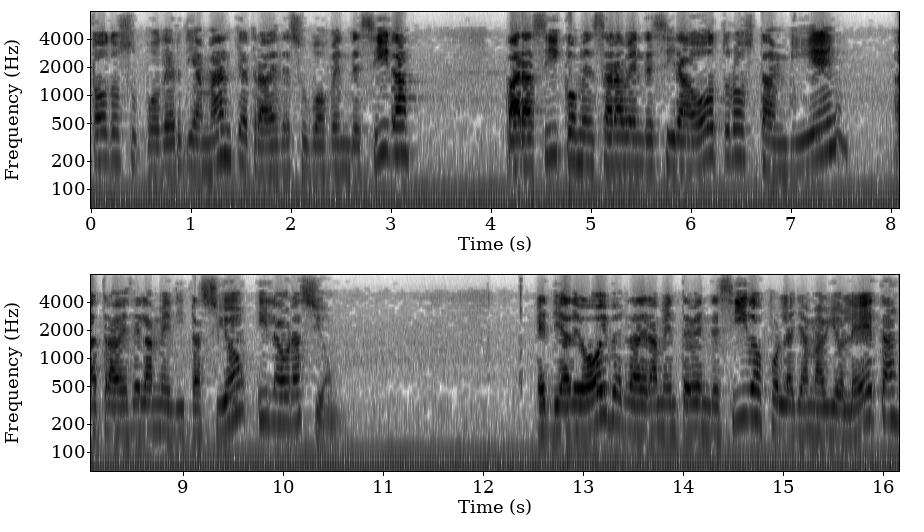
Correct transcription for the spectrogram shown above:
todo su poder diamante a través de su voz bendecida, para así comenzar a bendecir a otros también a través de la meditación y la oración. El día de hoy verdaderamente bendecidos por la llama violeta,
